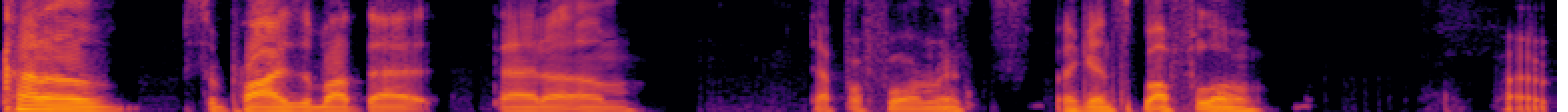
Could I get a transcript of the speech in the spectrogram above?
kind of surprised about that that um that performance against Buffalo. But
